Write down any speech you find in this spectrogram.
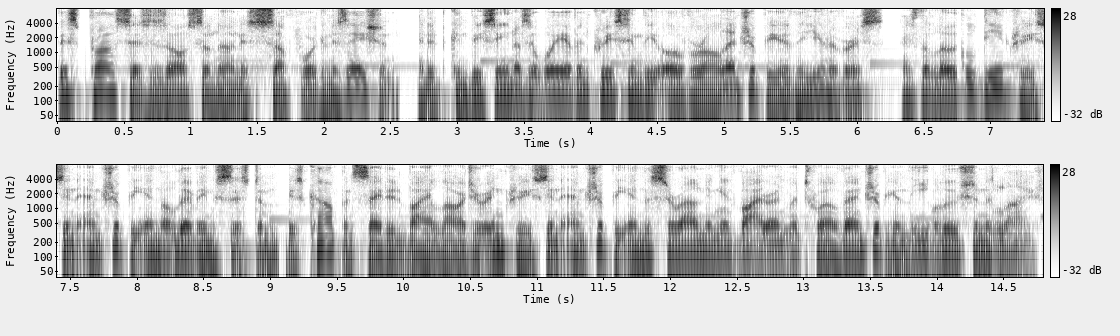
This process is also known as self-organization, and it can be seen as a way of increasing the overall entropy of the universe, as the local decrease in entropy in the living system is compensated by a larger increase in entropy in the surrounding environment 12 entropy in the evolution of life.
